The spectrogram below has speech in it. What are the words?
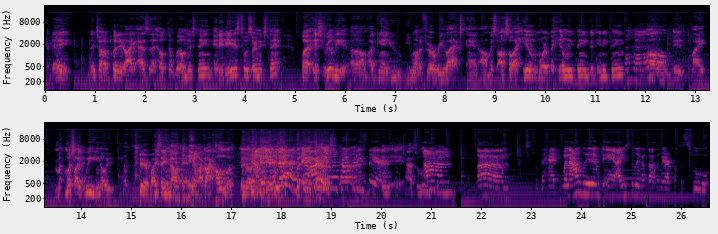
they they try to put it like as a health and wellness thing, and it is to a certain extent. But it's really um, again, you you want to feel relaxed, and um, it's also a healing, more of a healing thing than anything. Mhm. Um, it like m- much like we, you know, everybody say, no it helped my glaucoma. You know, I mean, it does. but there it are does. healing properties there. And it, absolutely. Um, um, what the heck? When I lived in, I used to live in South America for school,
